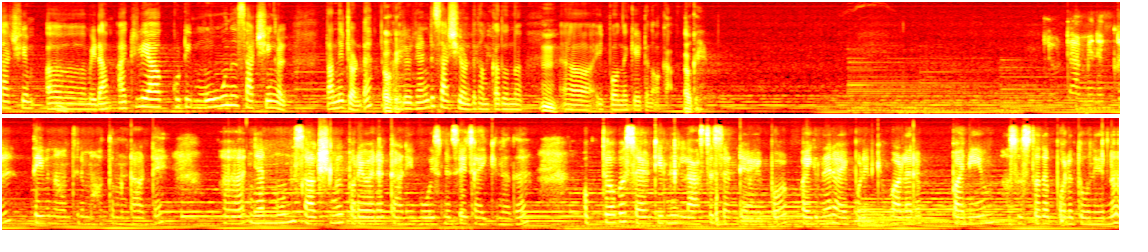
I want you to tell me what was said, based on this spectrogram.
സാക്ഷ്യം ഇടാം. ആക്ച്വലി ആ കുട്ടി മൂന്ന് സാക്ഷ്യങ്ങൾ തന്നിട്ടുണ്ട്. അതിൽ രണ്ട് സാക്ഷ്യമുണ്ട്. നമുക്കതൊന്ന് ഇപ്പൊ ഇപ്പോൾ ഒന്ന് കേട്ട് നോക്കാം. ഓക്കെ ഡാമിനങ്കിൾ ദൈവനാമത്തിന് മഹത്വം ഉണ്ടാവട്ടെ ഞാൻ മൂന്ന് സാക്ഷ്യങ്ങൾ പറയുവാനായിട്ടാണ് ഈ വോയിസ് മെസ്സേജ് അയക്കുന്നത്. ഒക്ടോബർ സെവന്റീന് ലാസ്റ്റ് സൺഡേ ആയപ്പോൾ വൈകുന്നേരം ആയപ്പോൾ എനിക്ക് വളരെ പനിയും അസ്വസ്ഥത പോലെ തോന്നിയിരുന്നു.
